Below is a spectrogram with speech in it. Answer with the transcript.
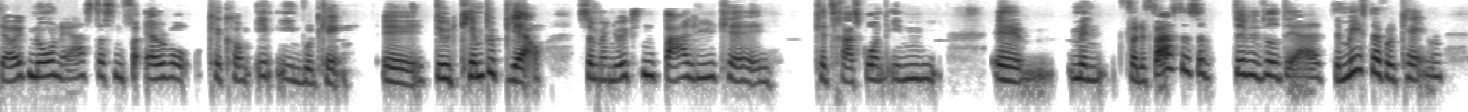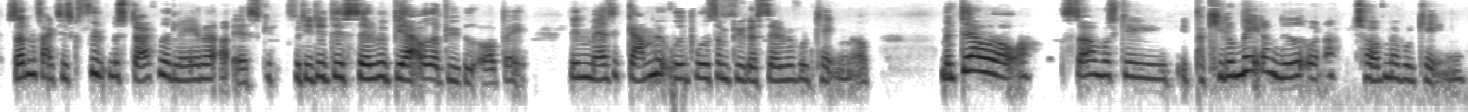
Der er jo ikke nogen af os, der sådan for alvor kan komme ind i en vulkan. Øh, det er jo et kæmpe bjerg, som man jo ikke sådan bare lige kan, kan træske rundt inden i. Øh, men for det første, så det vi ved, det er, at det meste af vulkanen, så er den faktisk fyldt med størknet lava og aske, fordi det er det selve bjerget er bygget op af. Det er en masse gamle udbrud, som bygger selve vulkanen op. Men derudover, så måske et par kilometer nede under toppen af vulkanen,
